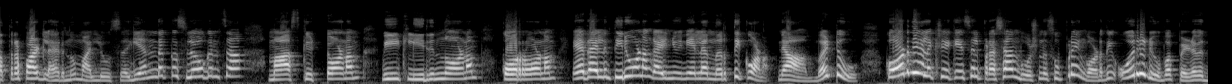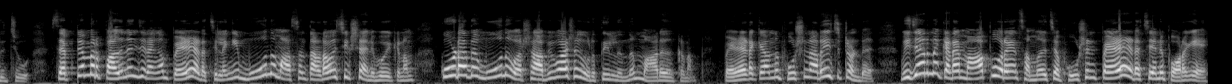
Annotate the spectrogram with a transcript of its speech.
തത്രപ്പാടിലായിരുന്നു മല്ലൂസ് എന്തൊക്കെ സ്ലോഗൻസാ മാസ്ക് ഇട്ടോണം വീട്ടിലിരുന്നോണം കൊറോണം. ഏതായാലും തിരുവോണം കഴിഞ്ഞു. ഇനിയെല്ലാം നിർത്തിക്കോണം. നമ്പർ ടു കോടതി അലക്ഷ്യ കേസിൽ പ്രശാന്ത് ഭൂഷണ് സുപ്രീം കോടതി ഒരു രൂപ പിഴ വിധിച്ചു സെപ്റ്റംബർ പതിനഞ്ചിനകം പിഴ അടച്ചില്ലെങ്കിൽ മൂന്ന് മാസം തടവ ശിക്ഷ അനുഭവിക്കണം. കൂടാതെ മൂന്ന് വർഷം അഭിഭാഷക വൃത്തിയിൽ നിന്നും മാറി നിൽക്കണം. പിഴയടയ്ക്കാമെന്ന് ഭൂഷൺ അറിയിച്ചിട്ടുണ്ട്. വിചാരണക്കിടെ മാപ്പ് പറയാൻ സമ്മതിച്ച ഭൂഷൺ പിഴയടച്ചതിന് പുറകെ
